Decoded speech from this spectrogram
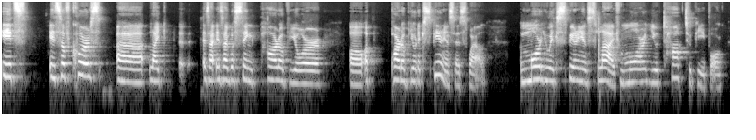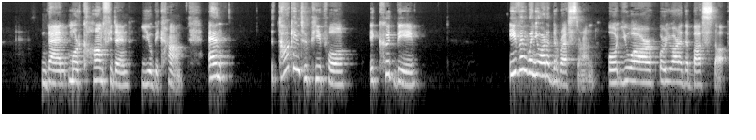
it's it's of course uh, like as I, as I was saying, part of your uh, part of your experience as well. more you experience life, more you talk to people, then more confident you become. And talking to people, it could be even when you are at the restaurant or you are or you are at the bus stop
